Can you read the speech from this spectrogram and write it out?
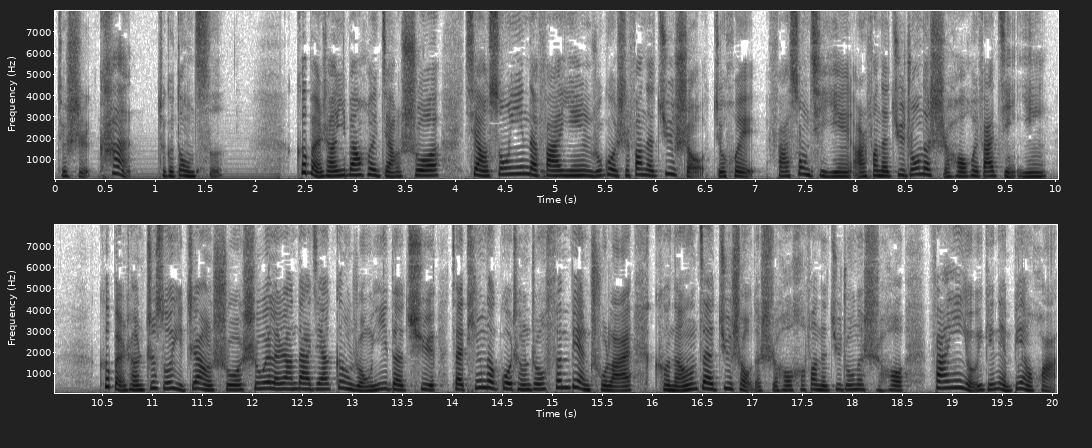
就是看这个动词。课本上一般会讲说，像松音的发音，如果是放在句首，就会发送气音；而放在句中的时候，会发紧音。 课本上之所以这样说，是为了让大家更容易的去在听的过程中分辨出来，可能在句首的时候和放在句中的时候发音有一点点变化，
